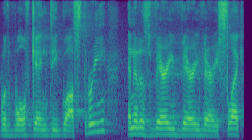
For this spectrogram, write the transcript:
with Wolfgang Deep Gloss 3, and it is very, very, very slick.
